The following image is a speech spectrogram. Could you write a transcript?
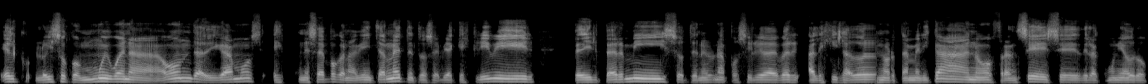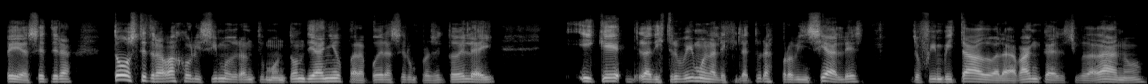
Él lo hizo con muy buena onda, digamos. En esa época no había internet, entonces había que escribir, pedir permiso, tener una posibilidad de ver a legisladores norteamericanos, franceses, de la comunidad europea, etc. Todo este trabajo lo hicimos durante un montón de años para poder hacer un proyecto de ley y que la distribuimos en las legislaturas provinciales yo fui invitado a la banca del ciudadano,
